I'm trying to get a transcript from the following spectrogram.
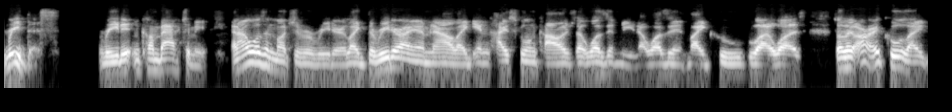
read this. Read it and come back to me. And I wasn't much of a reader. Like the reader I am now, like in high school and college, that wasn't me. That wasn't like who who I was. So I was like, all right, cool. Like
